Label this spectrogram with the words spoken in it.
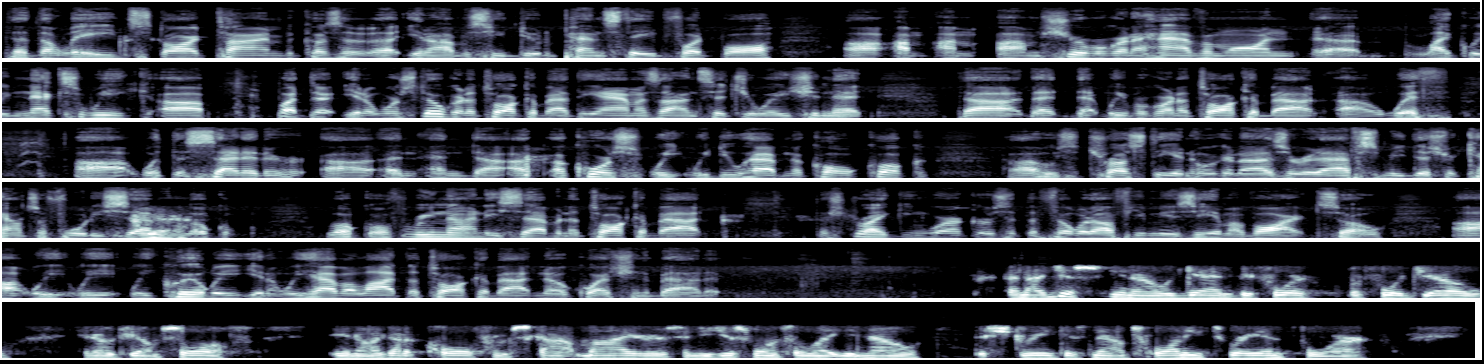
the delayed start time because of uh, you know obviously due to Penn State football. Uh, I'm, I'm I'm sure we're going to have him on uh, likely next week. Uh, but the, you know we're still going to talk about the Amazon situation that uh, that that we were going to talk about uh, with with the senator and and of course we, we do have Nicole Cook who's a trustee and organizer at AFSCME District Council 47 yeah. local local 397 to talk about the striking workers at the Philadelphia Museum of Art. So uh, we, we, we clearly, you know, we have a lot to talk about, no question about it. And I just, you know, again, before before Joe, you know, jumps off, you know, I got a call from Scott Myers, and he just wants to let you know the streak is now 23 and four.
